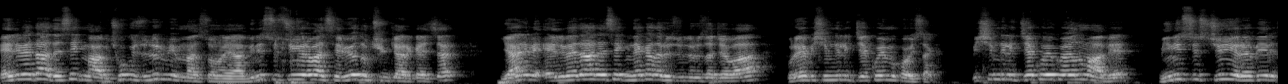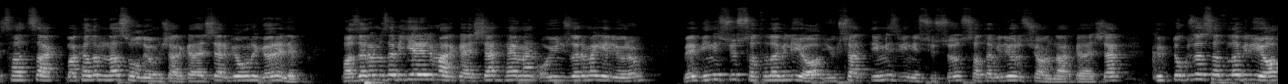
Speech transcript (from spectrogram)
elveda desek mi abi? Çok üzülür müyüm ben sonra ya? Vinicius Junior'ı ben seviyordum çünkü arkadaşlar. Yani bir elveda desek ne kadar üzülürüz acaba? Buraya bir şimdilik Ceko'yu mu koysak? Bir şimdilik Ceko'yu koyalım abi. Vinicius Junior'ı bir satsak bakalım nasıl oluyormuş arkadaşlar. Bir onu görelim. Pazarımıza bir gelelim arkadaşlar. Hemen oyuncularıma geliyorum. Ve Vinicius satılabiliyor. Yükselttiğimiz Vinicius'u satabiliyoruz şu anda arkadaşlar. 49'a satılabiliyor.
